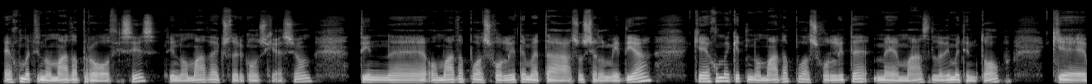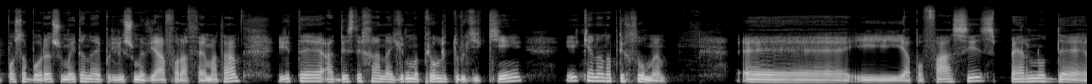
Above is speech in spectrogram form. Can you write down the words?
Έχουμε την ομάδα προώθησης, την ομάδα εξωτερικών σχέσεων, την ε, ομάδα που ασχολείται με τα social media και έχουμε και την ομάδα που ασχολείται με εμάς, δηλαδή με την top και πώς θα μπορέσουμε είτε να επιλύσουμε διάφορα θέματα είτε αντίστοιχα να γίνουμε πιο λειτουργικοί ή και να αναπτυχθούμε. Ε, οι αποφάσεις παίρνονται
